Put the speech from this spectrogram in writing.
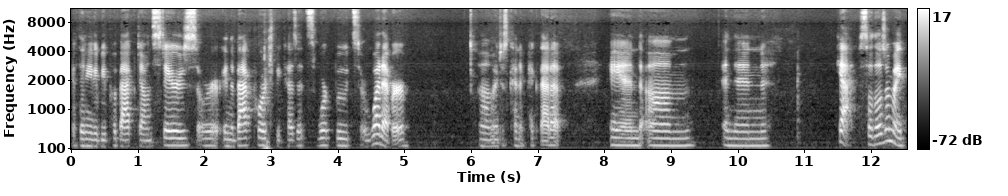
if they need to be put back downstairs or in the back porch because it's work boots or whatever. Um, I just kind of pick that up. And um, and then yeah, so those are my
